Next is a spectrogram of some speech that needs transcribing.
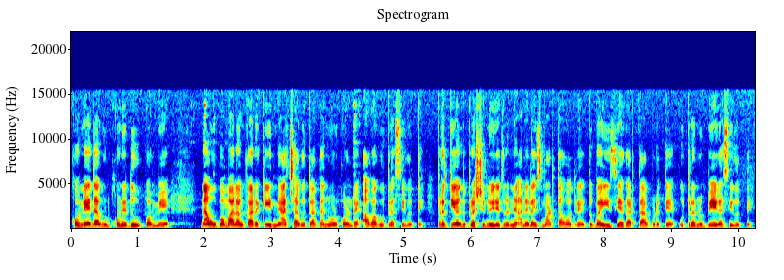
ಕೊನೆಯದಾಗಿ ಉಳ್ಕೊಂಡಿದ್ದು ಉಪಮೆ. ನಾವು ಉಪಮಾಲಂಕಾರಕ್ಕೆ ಇದು ಮ್ಯಾಚ್ ಆಗುತ್ತೆ ಅಂತ ನೋಡಿಕೊಂಡ್ರೆ ಅವಾಗ ಉತ್ತರ ಸಿಗುತ್ತೆ. ಪ್ರತಿಯೊಂದು ಪ್ರಶ್ನೆನೂ ಇದೇ ಥರನೇ ಅನಲೈಸ್ ಮಾಡ್ತಾ ಹೋದರೆ ತುಂಬ ಈಸಿಯಾಗಿ ಅರ್ಥ ಆಗ್ಬಿಡುತ್ತೆ. ಉತ್ತರನೂ ಬೇಗ ಸಿಗುತ್ತೆ.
